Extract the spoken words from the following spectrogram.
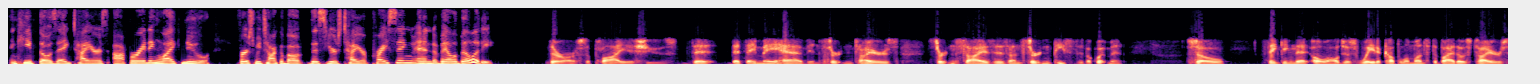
and keep those ag tires operating like new. First, we talk about this year's tire pricing and availability. There are supply issues that, that they may have in certain tires, certain sizes, on certain pieces of equipment. So, thinking that, oh, I'll just wait a couple of months to buy those tires,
